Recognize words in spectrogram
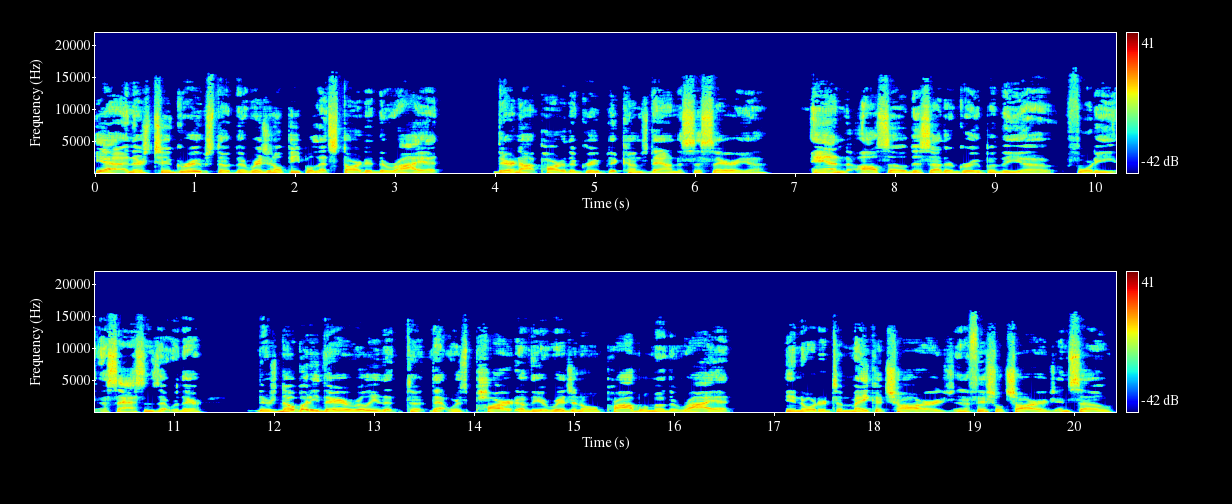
Yeah. And there's two groups. The, the original people that started the riot, they're not part of the group that comes down to Caesarea. And also this other group of the uh, 40 assassins that were there. There's nobody there really that to, that was part of the original problem of the riot in order to make a charge, an official charge. And so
